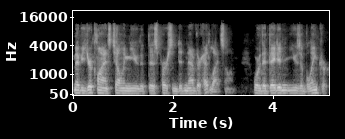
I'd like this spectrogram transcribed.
maybe your client's telling you that this person didn't have their headlights on or that they didn't use a blinker.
